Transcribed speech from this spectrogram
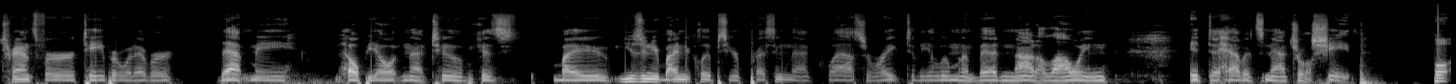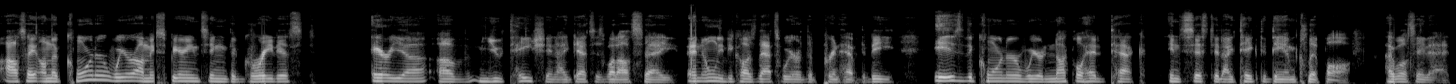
transfer tape or whatever. That may help you out in that too, because by using your binder clips, you're pressing that glass right to the aluminum bed not allowing it to have its natural shape. Well, I'll say on the corner where I'm experiencing the greatest area of mutation, I guess is what I'll say, and only because that's where the print have to be, is the corner where Knucklehead Tech insisted I take the damn clip off. I will say that.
